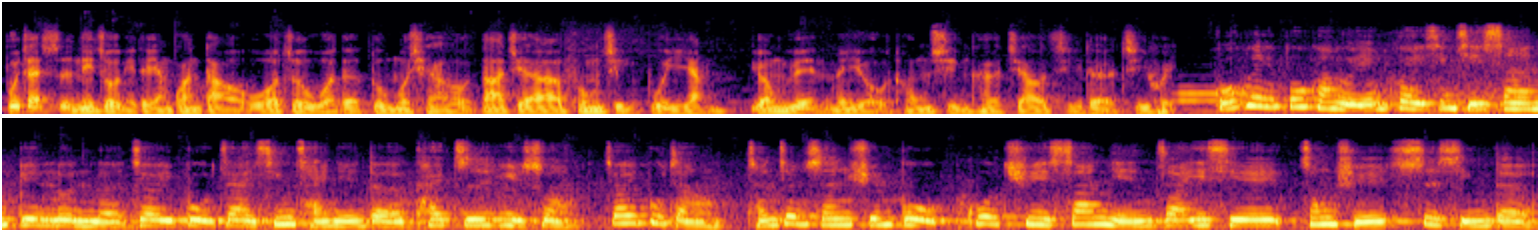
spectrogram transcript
不再是你走你的阳光道，我走我的独木桥，大家风景不一样，永远没有同行和交集的机会。国会拨款委员会星期三辩论了教育部在新财年的开支预算。教育部长陈振声宣布，过去三年在一些中学试行的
